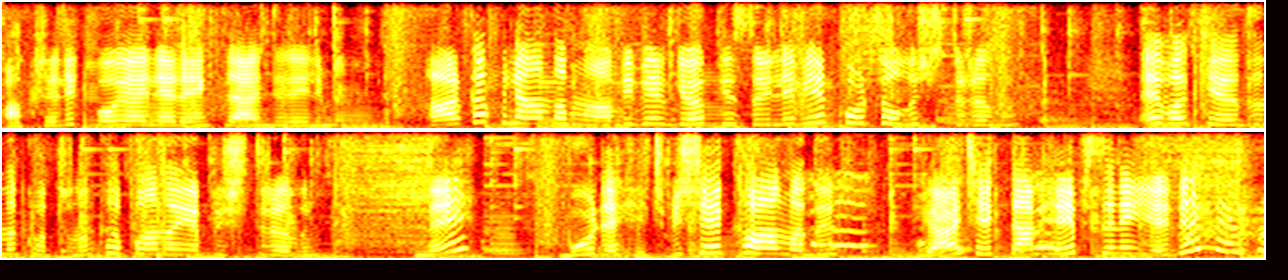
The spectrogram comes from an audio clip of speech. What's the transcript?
Akrilik boyayla renklendirelim. Arka planda mavi bir gökyüzüyle bir kurt oluşturalım. Eva kağıdını kutunun kapağına yapıştıralım. Ne? Burada hiçbir şey kalmadı. Gerçekten hepsini yedi mi?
